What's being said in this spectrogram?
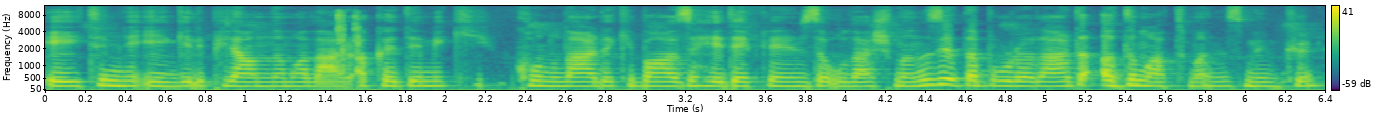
eğitimle ilgili planlamalar, akademik konulardaki bazı hedeflerinize ulaşmanız ya da buralarda adım atmanız mümkün.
